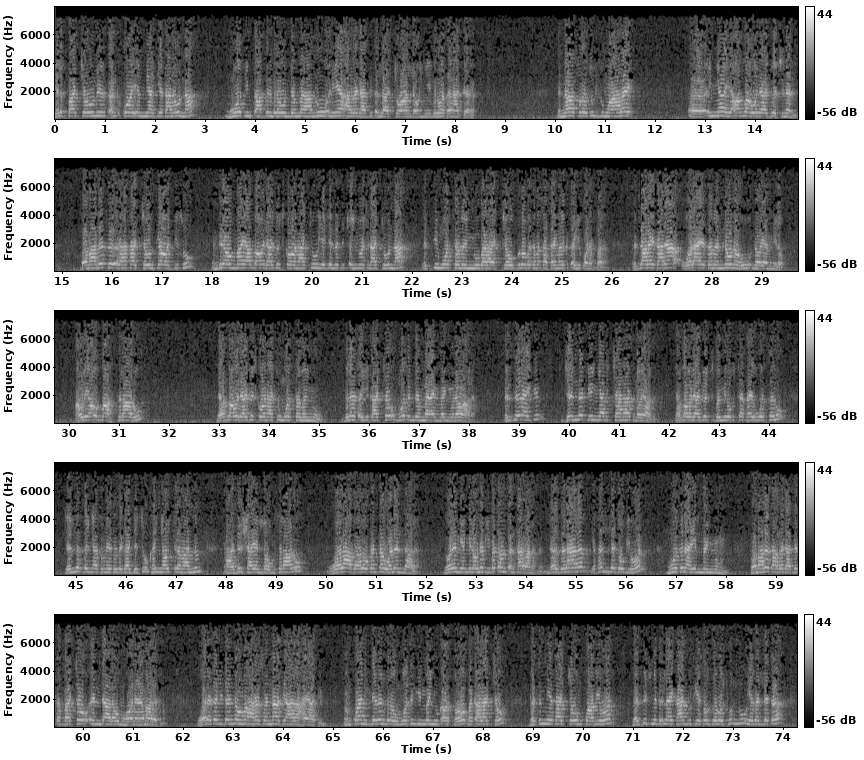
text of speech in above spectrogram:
የልባቸውን ጠንቅቆ የሚያጌታ ነውና ሞት ይምጣብን ብለው እንደማያምኑ እኔ አረጋግጥላቸዋለሁኝ ብሎ ተናገረ። እና ሱረቱል ጁሙዓ ላይ እኛ የአላህ ወዳጆች ነን በማለት ራሳቸውን ሲያወድሱ እንግዳውማ የአላህ ወዳጆች ከሆናችሁ የጀነት እጨኞች ናችሁና እስቲ ሞት ተመኙ በላቸው ብሎ በተመሳሳይ መልክ ጠይቆ ነበረ። እዛ ላይ ታዲያ ወላ የተመነው ነሁ ነው የሚለው። አውሊያኡላህ ስላሉ የአላህ ወዳጆች ከሆናችሁ ሞት ተመኙ ብለ ጠይቃቸው ሞት እንደማይመኙ ነው አለ። እዚህ ላይ ግን ጀነት የእኛ ብቻ ናት ነው ያሉት። የአላህ ወዳጆች በሚለው ብቻ ሳይወሰኑ ጀነት በእኛ ስም ነው የተዘጋጀችው። ከእኛ ውጭ ለማንም ድርሻ የለውም ስላሉ ወላ ባለው ፈንታ ወለን አለ። ወለን የሚለው ነቢይ በጣም ጠንካራ ነፍ ለዘላለም የፈለገው ቢሆን ሞትን አይመኙም በማለት አረጋገጠባቸው እንዳለውም ሆነ ማለት ነው። ወለተጅደነሁም አህረሶ ናሲ አላ ሀያቲን እንኳን ይግደለን ብለው ሞትን ሊመኙ ቀርቶ በቃላቸው በስሜታቸው እንኳ ቢሆን በዚች ምድር ላይ ካሉት የሰው ዘሮች ሁሉ የበለጠ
